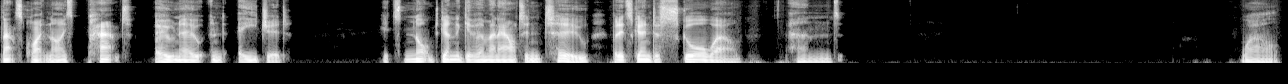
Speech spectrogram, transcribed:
That's quite nice. Pat, Ono, and Aged. It's not going to give him an out in two, but it's going to score well. And, well,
